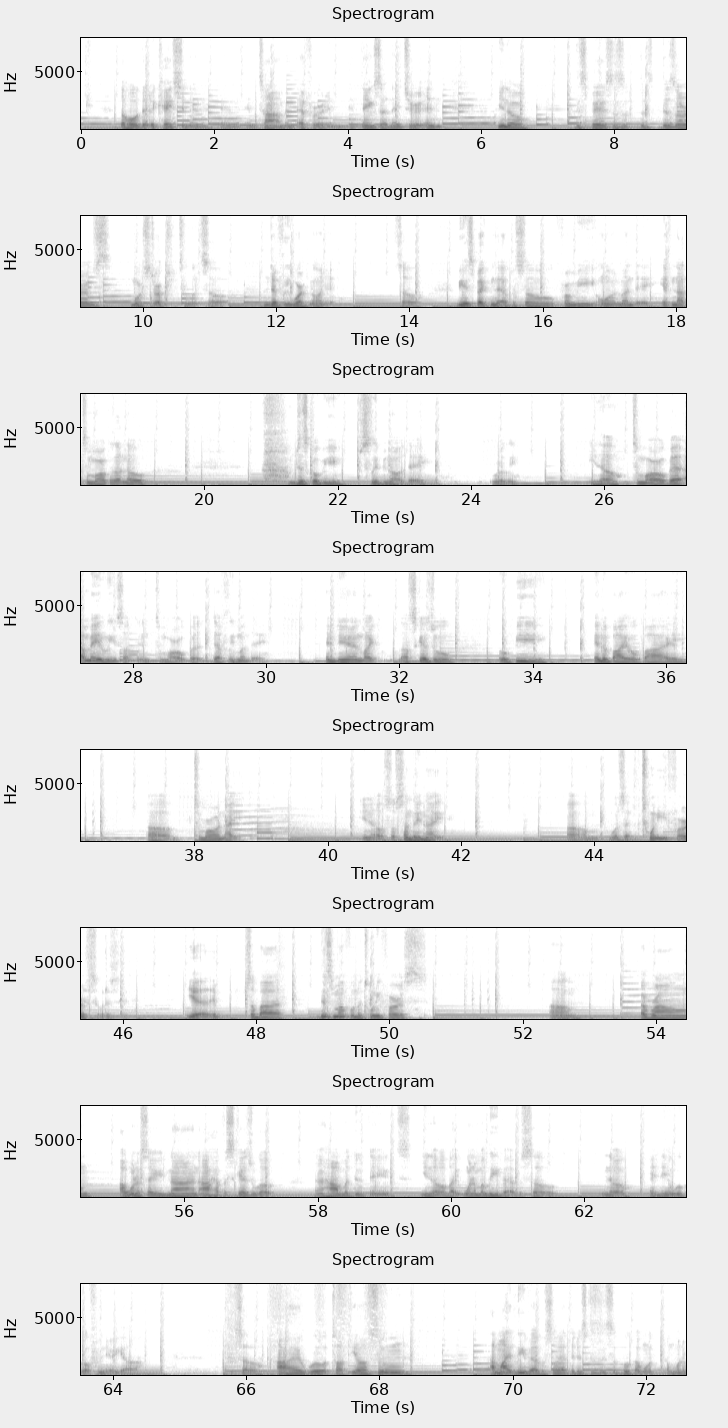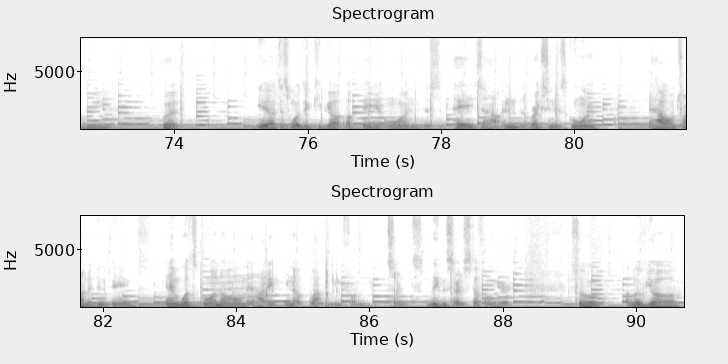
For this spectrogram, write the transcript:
the whole dedication and, and, and time and effort and, and, things of that nature. And, you know, this page deserves more structure to it. So I'm definitely working on it. So be expecting the episode from me on Monday. If not tomorrow, because I know I'm just to be sleeping all day, really you know, tomorrow. But I may leave something tomorrow, but definitely Monday and then like our schedule will be in the bio by uh, tomorrow night. You know, so Sunday night. Um, was that the twenty first? What is it? Yeah, it, so by this month on the 21st, um, around I want to say nine, I have a schedule up and how I'm gonna do things. You know, like when I'm gonna leave an episode. You know, and then we'll go from there, y'all. So I will talk to y'all soon. I might leave an episode after this because it's a book I want I want to read. But yeah, I just wanted to keep y'all updated on this page and how in the direction it's going and how I'm trying to do things and what's going on and how they, you know, blocking me from certain leaving certain stuff on here. So I love y'all.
